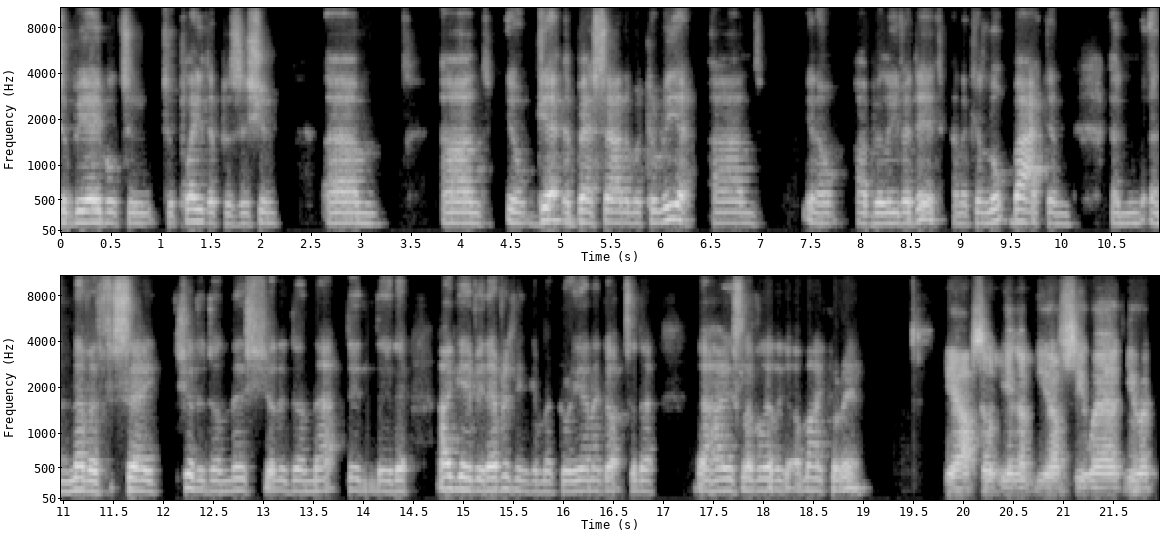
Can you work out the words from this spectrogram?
to be able to to play the position um, and you know get the best out of my career. And you know I believe I did. And I can look back and and and never say should have done this should have done that didn't do that. I gave it everything in my career and I got to the the highest level of, my career. Yeah absolutely. You obviously were you were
